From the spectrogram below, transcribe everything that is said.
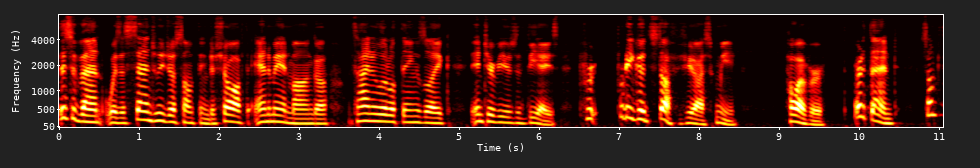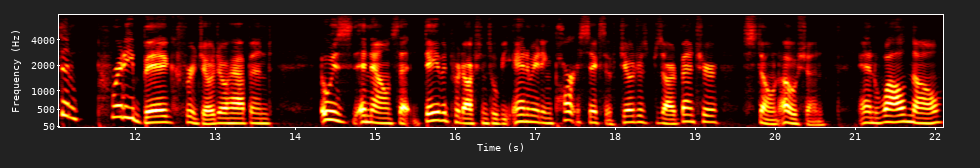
This event was essentially just something to show off the anime and manga with tiny little things like interviews with VAs. Pr- pretty good stuff, if you ask me. However, right at the end, something pretty big for JoJo happened. It was announced that David Productions will be animating part 6 of JoJo's Bizarre Adventure, Stone Ocean. And while no,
